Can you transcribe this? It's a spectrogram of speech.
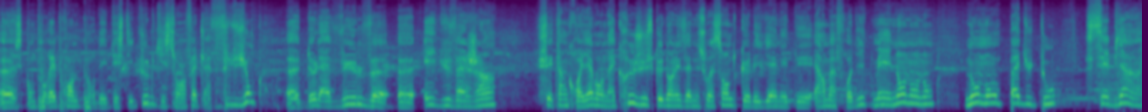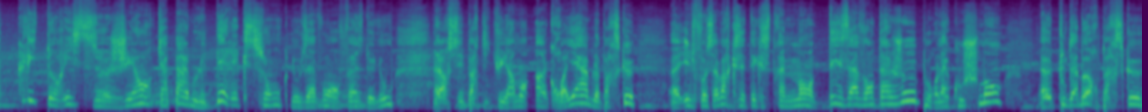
euh, ce qu'on pourrait prendre pour des testicules qui sont en fait la fusion euh, de la vulve et du vagin. C'est incroyable, on a cru jusque dans les années 60 que les hyènes étaient hermaphrodites, mais non, non, non, non, non, pas du tout. C'est bien un clitoris géant capable d'érection que nous avons en face de nous. Alors c'est particulièrement incroyable parce que euh, il faut savoir que c'est extrêmement désavantageux pour l'accouchement. Euh, tout d'abord parce que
